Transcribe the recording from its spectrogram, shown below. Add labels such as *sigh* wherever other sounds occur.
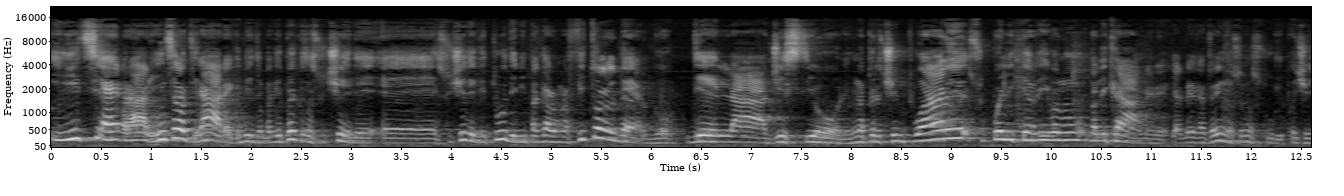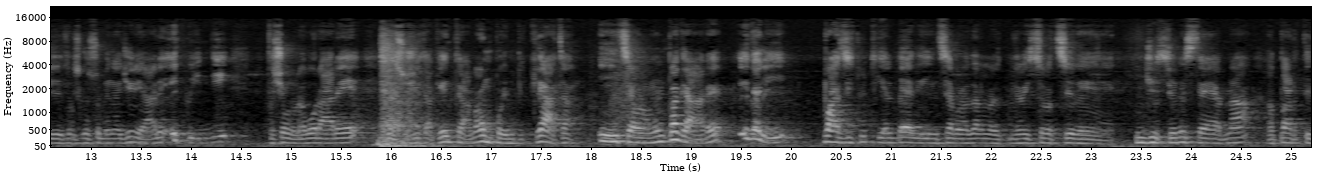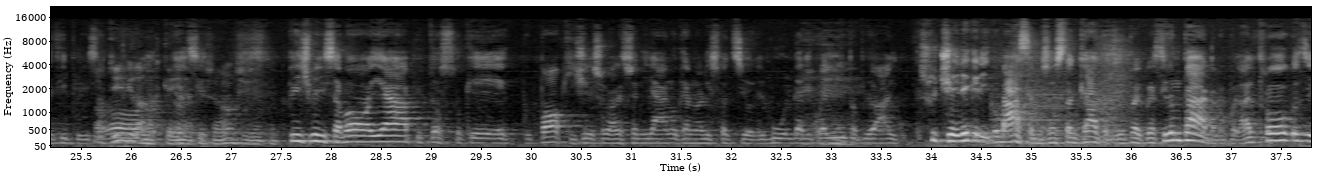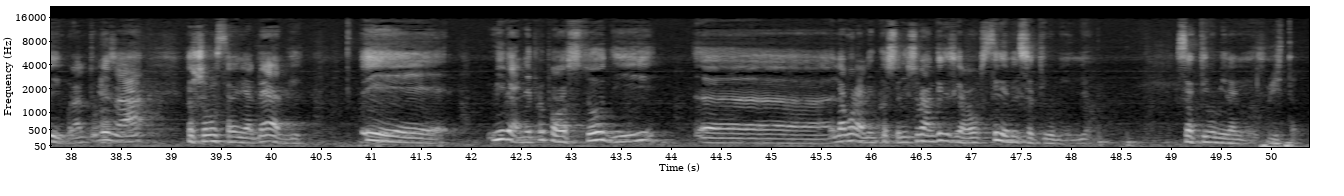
inizia, eh, bravo, iniziano a tirare, capito? Perché poi cosa succede? Eh, succede che tu devi pagare un affitto all'albergo della gestione, una percentuale su quelli che arrivano dalle camere. Gli albergatori non sono studi, poi c'è il discorso manageriale e quindi facevano lavorare la società che entrava un po' impiccata. Iniziavano a non pagare e da lì quasi tutti gli alberghi iniziavano a dare la ristorazione in gestione esterna, a parte tipi di Savoia. La mascherina, eh, sì. no sente. Principe di Savoia, piuttosto che pochi ce ne sono adesso a Milano che hanno la ristorazione, il Bulgari, quelli proprio alti. Succede che dico basta, mi sono stancato perché poi questi non pagano, quell'altro così, quell'altro eh. così, lasciamo stare gli alberghi. E mi venne proposto di eh, lavorare in questo ristorante che si chiama Osteria del Settimo Miglio, settimo milanese. Visto.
